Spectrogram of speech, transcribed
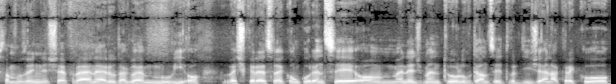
samozřejmě šéf Ryanairu takhle mluví o veškeré své konkurenci, o managementu Lufthansa tvrdí, že je na kreku,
